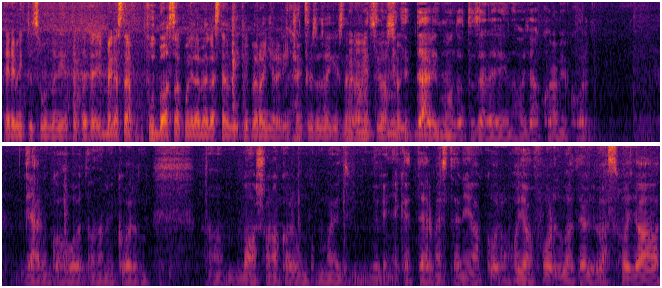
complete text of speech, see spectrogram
erre mit tudsz mondani, tehát, meg aztán futball szakmailag, meg aztán végképpen annyira nincsen hát, köz az egésznek. Mert amit, az, amit hogy... Dávid mondott az elején, hogy akkor, amikor járunk a Holdon, amikor a Marson akarunk majd növényeket termeszteni, akkor hogyan fordulhat elő az, hogy a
